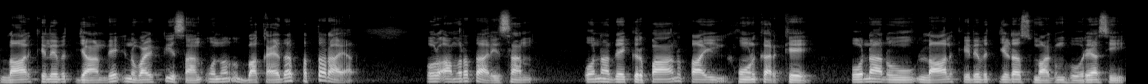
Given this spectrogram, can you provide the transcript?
ਲਾਲ ਕਿਲੇ ਵਿੱਚ ਜਾਣ ਦੇ ਇਨਵਾਈਟੀ ਸਨ, ਉਹਨਾਂ ਨੂੰ ਬਾਕਾਇਦਾ ਪੱਤਰ ਆਇਆ। ਔਰ ਅੰਮ੍ਰਿਤਧਾਰੀ ਸਨ। ਉਹਨਾਂ ਦੇ ਕਿਰਪਾਨ ਪਾਈ ਹੋਣ ਕਰਕੇ ਉਹਨਾਂ ਨੂੰ ਲਾਲ ਕਿਲੇ ਵਿੱਚ ਜਿਹੜਾ ਸਮਾਗਮ ਹੋ ਰਿਹਾ ਸੀ,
